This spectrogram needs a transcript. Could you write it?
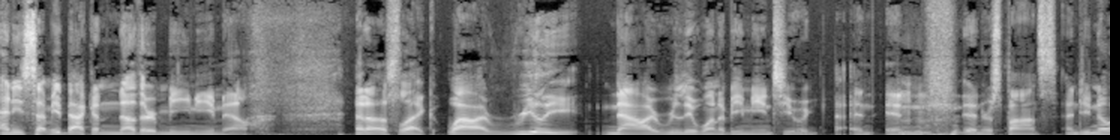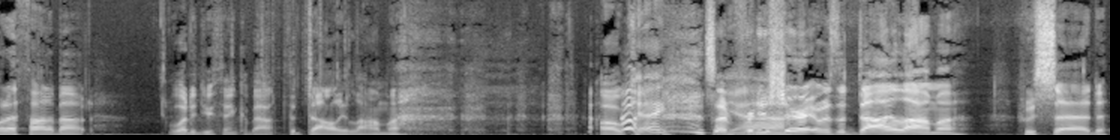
And he sent me back another mean email. And I was like, wow, I really, now I really want to be mean to you in, in, mm-hmm. in response. And do you know what I thought about? What did you think about? The Dalai Lama. Okay. So I'm pretty sure it was the Dalai Lama who said,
